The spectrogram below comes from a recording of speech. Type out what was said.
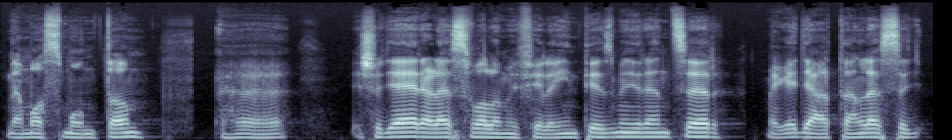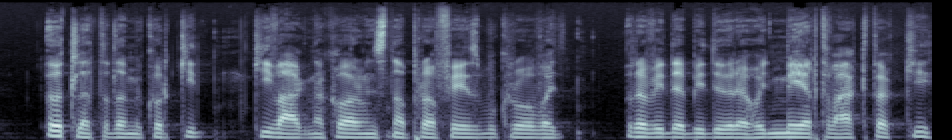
nem azt mondtam, és hogy erre lesz valamiféle intézményrendszer, meg egyáltalán lesz egy ötleted, amikor ki, kivágnak 30 napra a Facebookról, vagy rövidebb időre, hogy miért vágtak ki,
